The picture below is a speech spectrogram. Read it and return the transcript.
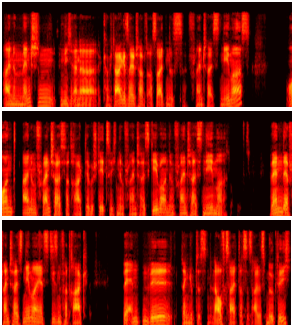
einem Menschen, nicht einer Kapitalgesellschaft aus Seiten des Franchise-Nehmers und einem Franchise-Vertrag, der besteht zwischen dem Franchise-Geber und dem Franchise-Nehmer. Wenn der Franchise-Nehmer jetzt diesen Vertrag beenden will, dann gibt es eine Laufzeit, das ist alles möglich.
